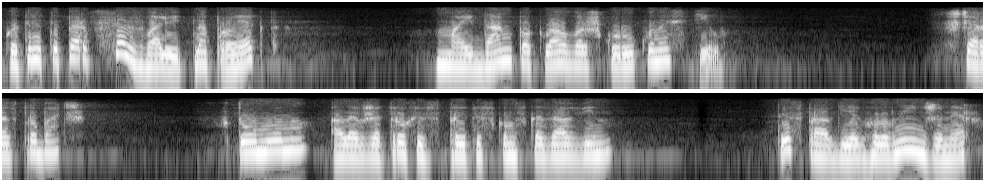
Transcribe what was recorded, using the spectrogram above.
котрі тепер все звалюють на проект. Майдан поклав важку руку на стіл. Ще раз пробач. Втомлено, але вже трохи з притиском сказав він. Ти справді, як головний інженер,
